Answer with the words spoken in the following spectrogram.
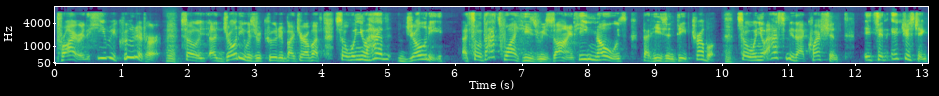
prior. He recruited her. Hmm. So uh, Jody was recruited by Gerald Butts. So when you have Jody, uh, so that's why he's resigned. He knows that he's in deep trouble. Hmm. So when you ask me that question, it's an interesting.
